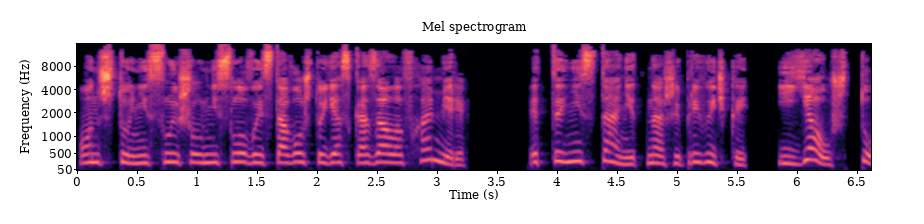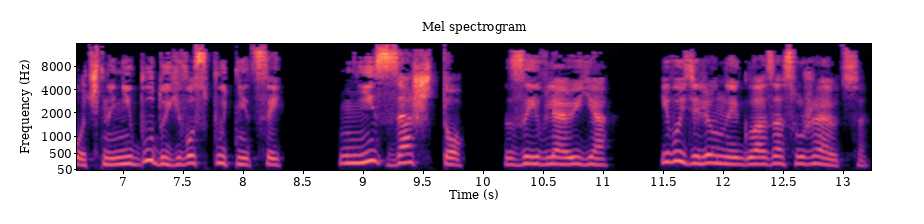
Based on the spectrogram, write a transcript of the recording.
Он что, не слышал ни слова из того, что я сказала в Хаммере? Это не станет нашей привычкой, и я уж точно не буду его спутницей. Ни за что, заявляю я. Его зеленые глаза сужаются.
